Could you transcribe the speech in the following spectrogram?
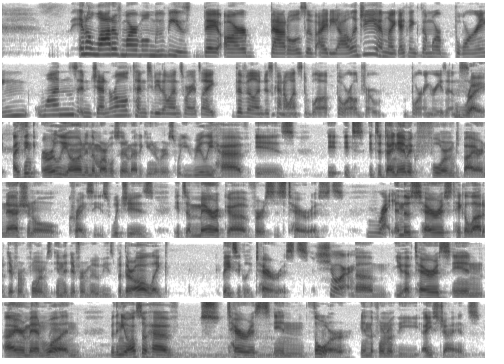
in a lot of Marvel movies, they are battles of ideology and like I think the more boring ones in general tend to be the ones where it's like the villain just kind of wants to blow up the world for boring reasons. Right. I think early on in the Marvel Cinematic Universe, what you really have is it, it's it's a dynamic formed by our national crises, which is it's America versus terrorists. Right. And those terrorists take a lot of different forms in the different movies, but they're all like basically terrorists. Sure. Um, you have terrorists in Iron Man 1, but then you also have s- terrorists in Thor in the form of the ice giants.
